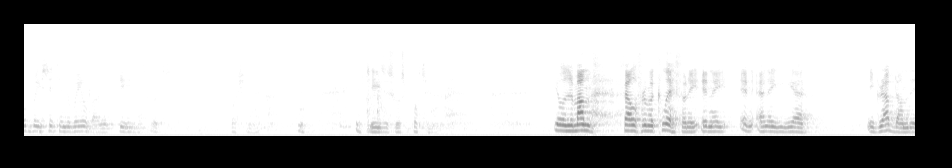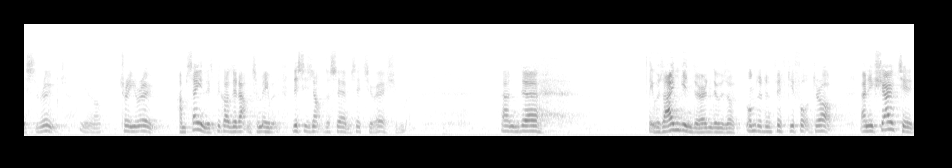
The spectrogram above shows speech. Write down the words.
would we sit in the wheelbarrow if Jesus was pushing it? if Jesus was putting it. You know, the man fell from a cliff and he, and he, and, and he, uh, he grabbed on this root, you know, tree root. I'm saying this because it happened to me, but this is not the same situation. And uh, it was hanging there, and there was a 150 foot drop. And he shouted,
